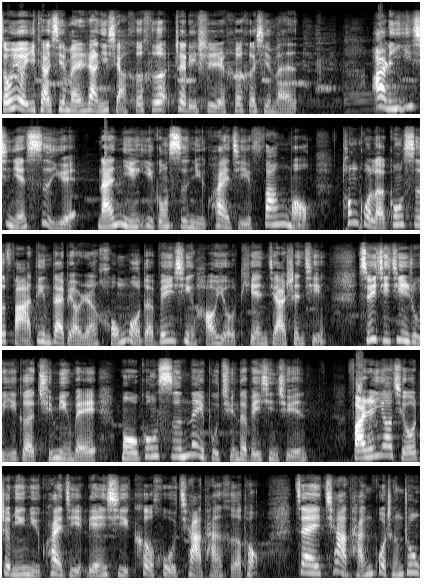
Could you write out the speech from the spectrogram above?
总有一条新闻让你想呵呵，这里是呵呵新闻。二零一七年四月，南宁一公司女会计方某通过了公司法定代表人洪某的微信好友添加申请，随即进入一个群名为“某公司内部群”的微信群。法人要求这名女会计联系客户洽谈合同，在洽谈过程中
